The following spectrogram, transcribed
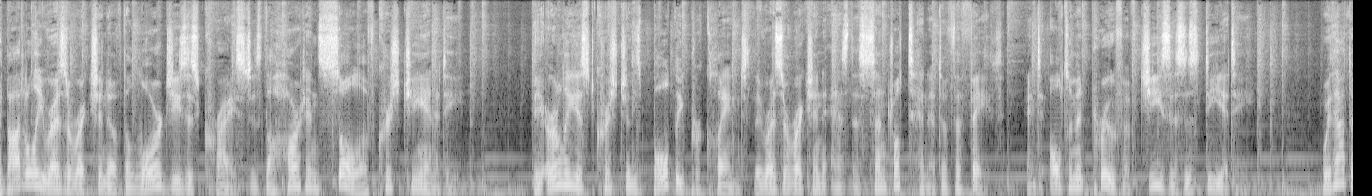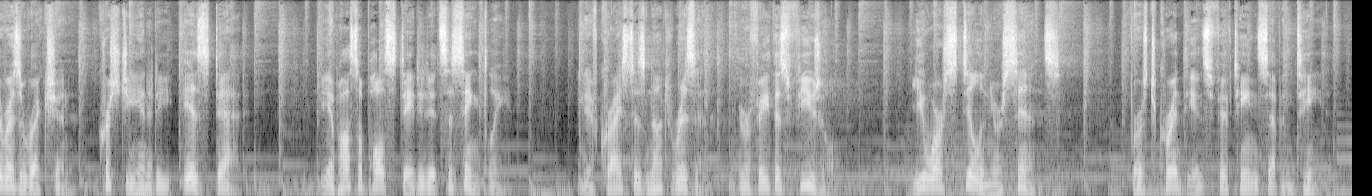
The bodily resurrection of the Lord Jesus Christ is the heart and soul of Christianity. The earliest Christians boldly proclaimed the resurrection as the central tenet of the faith and ultimate proof of Jesus' deity. Without the resurrection, Christianity is dead. The Apostle Paul stated it succinctly And if Christ is not risen, your faith is futile. You are still in your sins. 1 Corinthians 15 17.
